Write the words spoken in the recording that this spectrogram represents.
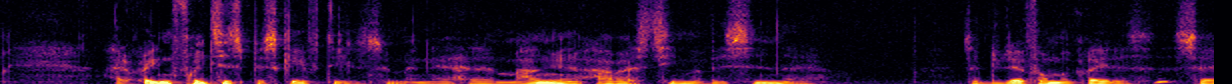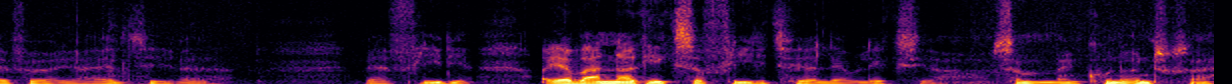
Altså, det var ikke en fritidsbeskæftigelse, men jeg havde mange arbejdstimer ved siden af. Så det er derfor, Margrethe sagde før, at jeg har altid været, været flittig. Og jeg var nok ikke så flittig til at lave lektier, som man kunne ønske sig.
